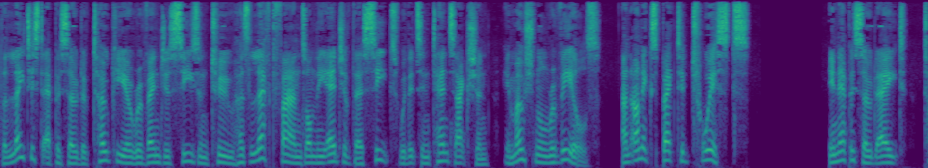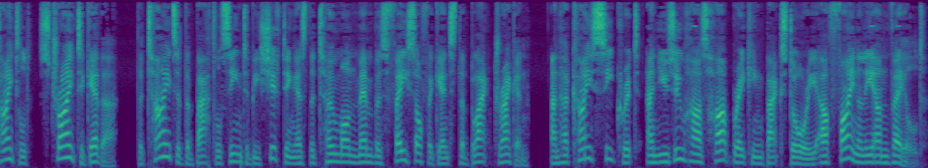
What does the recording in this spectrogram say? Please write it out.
The latest episode of Tokyo Revengers Season 2 has left fans on the edge of their seats with its intense action, emotional reveals, and unexpected twists. In Episode 8, titled Strive Together, the tides of the battle seem to be shifting as the Toman members face off against the Black Dragon, and Hakkai's secret and Yuzuha's heartbreaking backstory are finally unveiled.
